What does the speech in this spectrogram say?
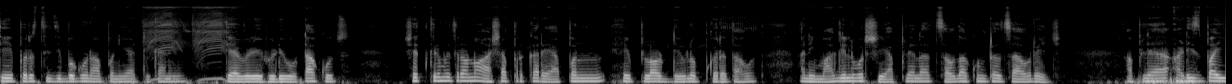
ते परिस्थिती बघून आपण या ठिकाणी त्यावेळी व्हिडिओ टाकूच. शेतकरी मित्रांनो अशा प्रकारे आपण हे प्लॉट डेव्हलप करत आहोत. आणि मागील वर्षी आपल्याला चौदा क्विंटलचं ॲव्हरेज आपल्या अडीच बाय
